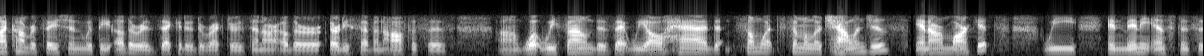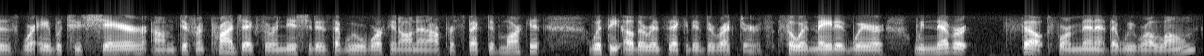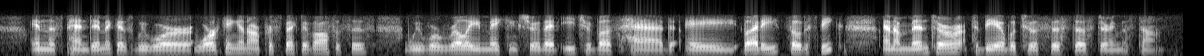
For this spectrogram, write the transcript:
my conversation with the other executive directors in our other 37 offices, uh, what we found is that we all had somewhat similar challenges in our markets. We, in many instances, were able to share um, different projects or initiatives that we were working on in our prospective market with the other executive directors. So it made it where we never felt for a minute that we were alone in this pandemic as we were working in our prospective offices. We were really making sure that each of us had a buddy, so to speak, and a mentor to be able to assist us during this time.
